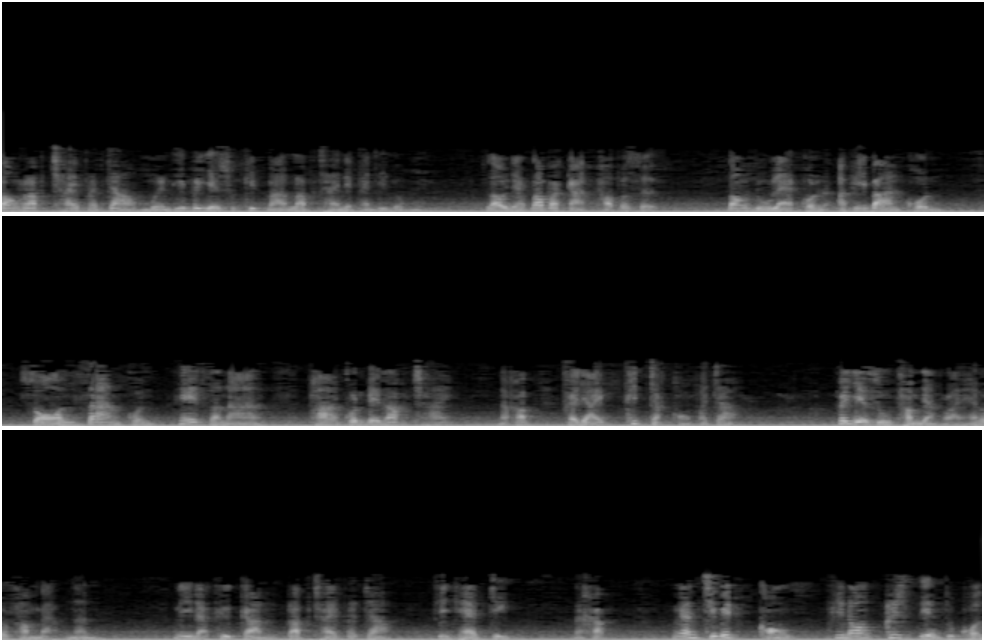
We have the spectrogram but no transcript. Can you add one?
ต้องรับใช้พระเจ้าเหมือนที่พระเยซูคริสต์มารับใช้ในแผ่นดินโลกนี้ เรายังต้องประกาศข่าวประเสริฐ ต้องดูแลคนอภิบาลคน สอนสร้างคนเทศนา พาคนไปรับใช้นะครับ ขยายคิดจักของพระเจ้า พระเยซูทำอย่างไรให้เราทำแบบนั้น นี่แหละคือการรับใช้พระเจ้าที่แท้จริงนะครับงั้นชีวิตของพี่น้องคริสเตียนทุกคน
